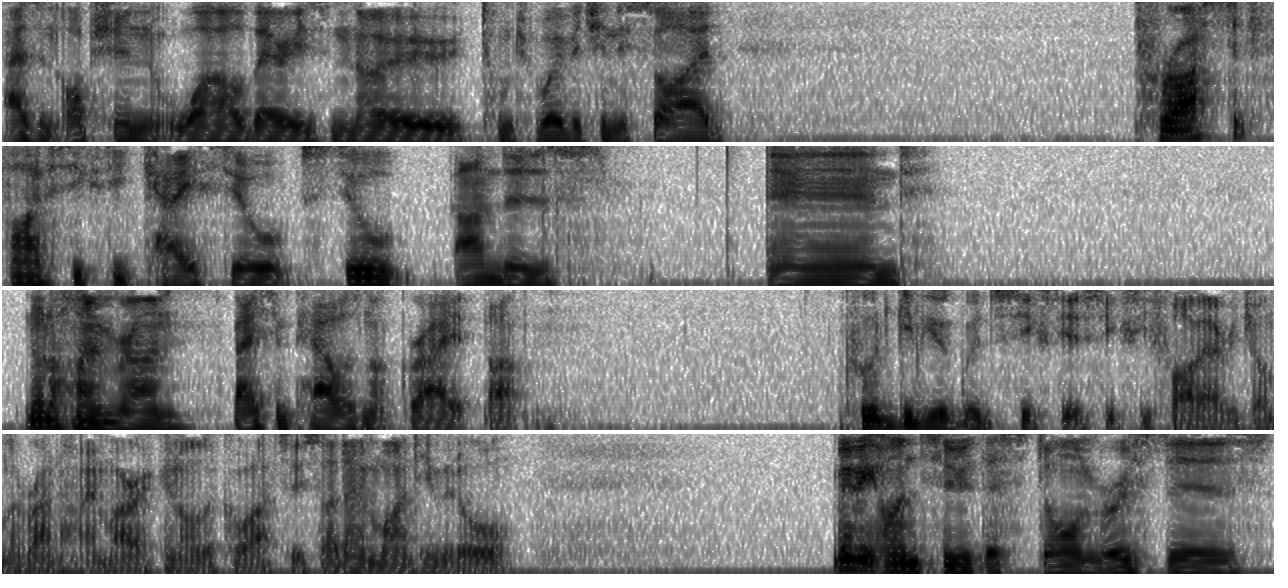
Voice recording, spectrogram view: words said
as an option while there is no Tom Trbojevic in this side. Priced at 560k still, still unders, and not a home run. Base and power is not great, but could give you a good 60 to 65 average on the run home, I reckon, Olakau'atu, so I don't mind him at all. Moving on to the Storm Roosters.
